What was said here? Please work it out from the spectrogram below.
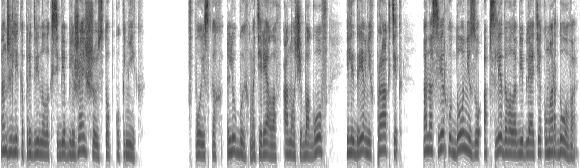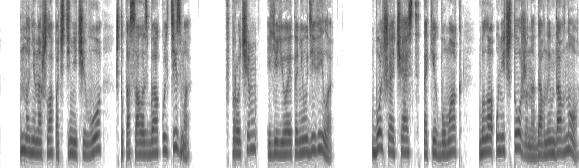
Анжелика придвинула к себе ближайшую стопку книг. В поисках любых материалов о ночи богов или древних практик она сверху донизу обследовала библиотеку Мордова, но не нашла почти ничего, что касалось бы оккультизма. Впрочем, ее это не удивило. Большая часть таких бумаг была уничтожена давным-давно,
